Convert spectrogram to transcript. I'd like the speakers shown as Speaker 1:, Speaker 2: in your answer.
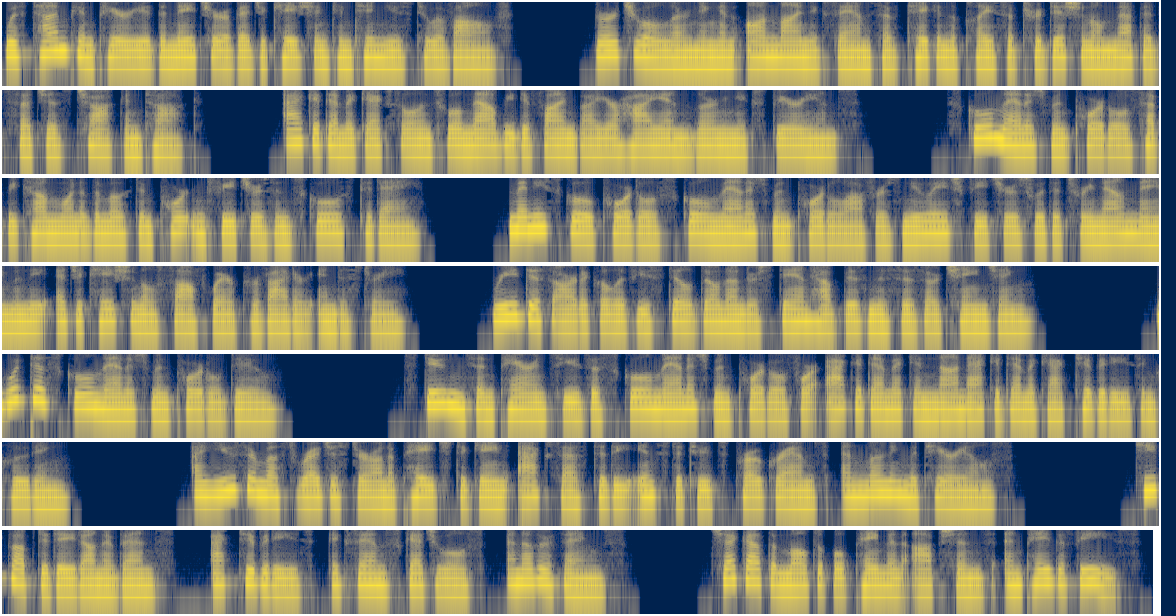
Speaker 1: With time can period the nature of education continues to evolve. Virtual learning and online exams have taken the place of traditional methods such as chalk and talk. Academic excellence will now be defined by your high end learning experience. School management portals have become one of the most important features in schools today. Many school portals School Management Portal offers new age features with its renowned name in the educational software provider industry. Read this article if you still don't understand how businesses are changing. What does School Management Portal do? Students and parents use a school management portal for academic and non academic activities, including a user must register on a page to gain access to the Institute's programs and learning materials. Keep up to date on events, activities, exam schedules, and other things. Check out the multiple payment options and pay the fees.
